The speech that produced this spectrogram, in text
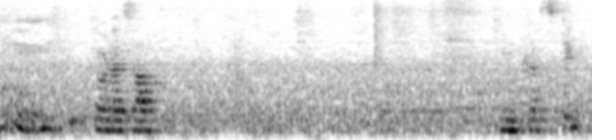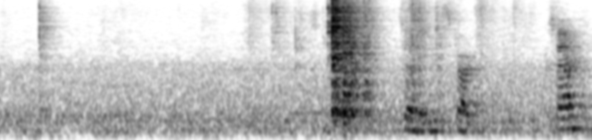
हम्म, थोड़ा सा इंटरेस्टिंग चलो स्टार्ट स्टार्ट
